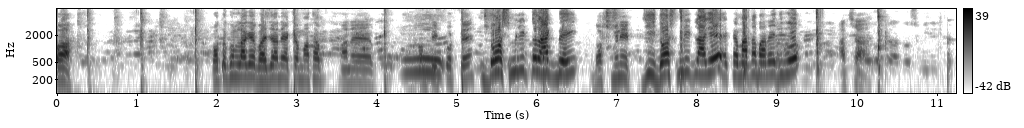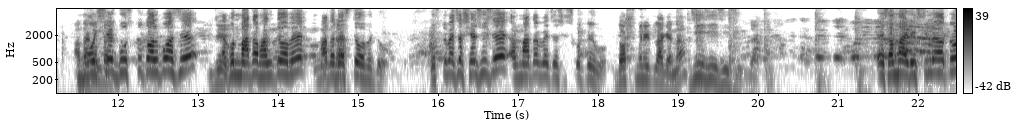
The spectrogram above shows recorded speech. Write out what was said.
বাহ। কতক্ষণ লাগে ভাইজানে একটা মাথা মানে কমপ্লিট করতে? দশ মিনিট তো লাগবেই। দশ মিনিট? জি দশ মিনিট লাগে একটা মাথা বানিয়ে দিব। আচ্ছা। গোস্ত তো অল্প আছে। এখন মাথা ভাঙতে হবে মাথা আচ্ছা। বেচতে হবে তো। গোস্ত বেচা শেষ হয়েছে আর মাথা বেচা শেষ করতে হবে দশ মিনিট লাগে না? জি জি জি জি। এই সাম্মা এটা স্টিল তো।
